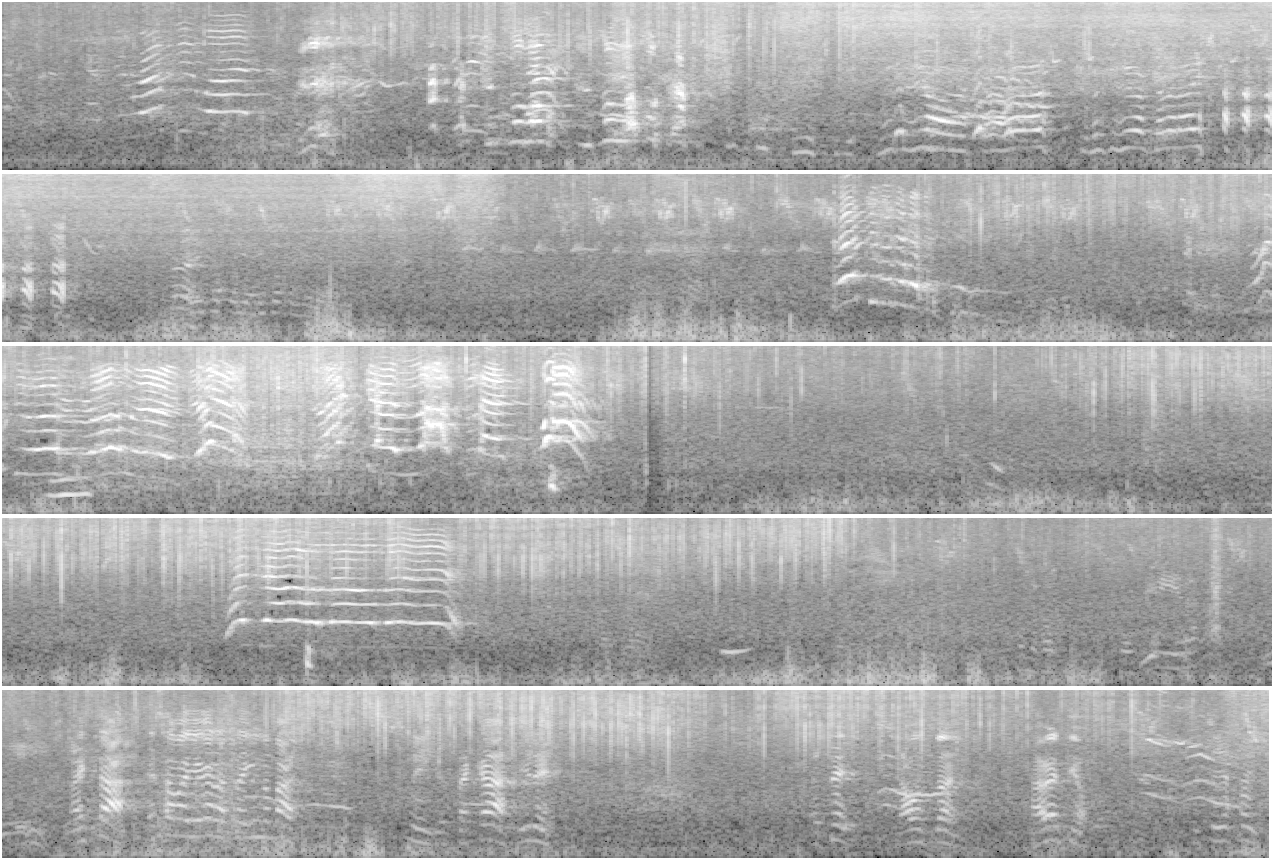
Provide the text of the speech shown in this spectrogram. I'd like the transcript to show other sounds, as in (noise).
¡No va a No te no estava llegar hasta ahí nomás. Sí, hasta acá, mire. Este, vamos done. A ver, tío. Este ya está ahí.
